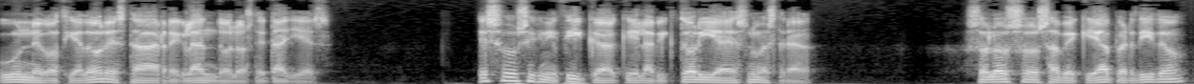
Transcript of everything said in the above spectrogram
Un negociador está arreglando los detalles. Eso significa que la victoria es nuestra. Soloso sabe que ha perdido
